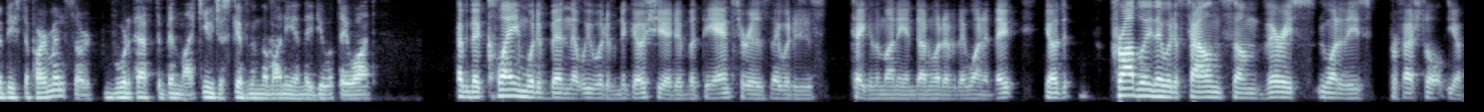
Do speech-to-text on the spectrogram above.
with these departments, or would it have to been like you just give them the money and they do what they want? I mean, the claim would have been that we would have negotiated, but the answer is they would have just taken the money and done whatever they wanted. They, you know, the, probably they would have found some very one of these professional, you know,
